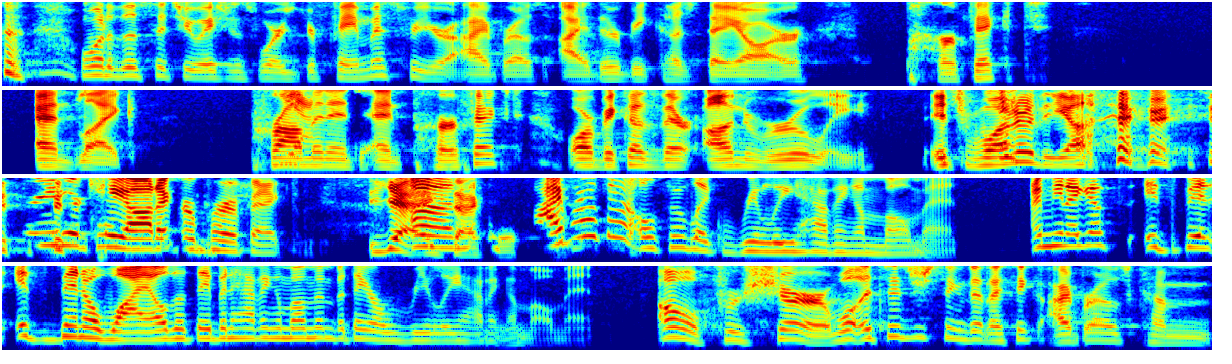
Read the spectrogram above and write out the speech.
one of those situations where you're famous for your eyebrows either because they are perfect and like prominent and perfect, or because they're unruly. It's one or the other. They're either chaotic or perfect. yeah, Um, exactly. Eyebrows are also like really having a moment. I mean, I guess it's been it's been a while that they've been having a moment, but they are really having a moment. Oh, for sure. Well, it's interesting that I think eyebrows come.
